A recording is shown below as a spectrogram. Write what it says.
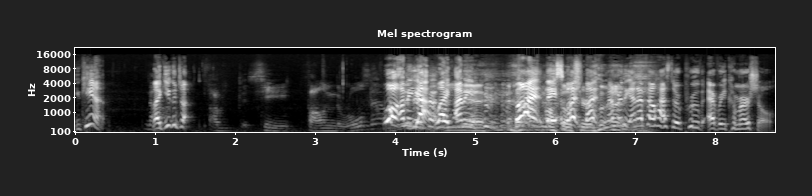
you can't. Like you could. T- Um, is he following the rules now? well, I mean, yeah. Like I mean, Yeah. but they, Also but, true. but remember, the NFL has to approve every commercial.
